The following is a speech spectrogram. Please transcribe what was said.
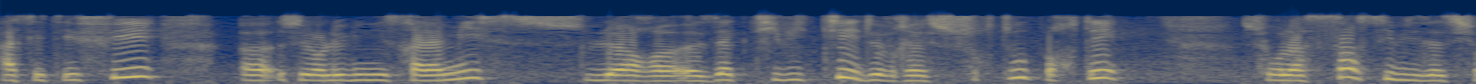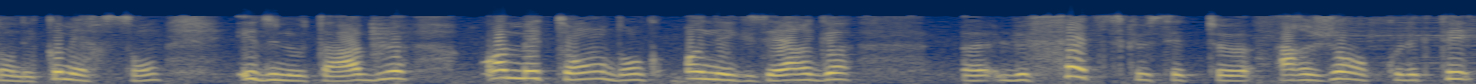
À cet effet, euh, selon le ministre Alamis, leurs euh, activités devraient surtout porter sur la sensibilisation des commerçants et des notables en mettant donc en exergue euh, le fait que cet argent collecté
